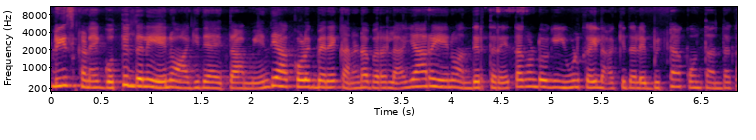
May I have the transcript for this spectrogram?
ಪ್ಲೀಸ್ ಕಣೆ ಗೊತ್ತಿಲ್ಲದಲೇ ಏನೋ ಆಗಿದೆ ಆಯಿತಾ? ಮೆಹಂದಿ ಹಾಕೊಳ್ಳೋಕೆ ಬೇರೆ ಕನ್ನಡ ಬರಲ್ಲ. ಯಾರೋ ಏನೋ ಅಂದಿರ್ತಾರೆ. ತಗೊಂಡೋಗಿ ಇವಳ ಕೈಲಿ ಹಾಕಿದ್ದಾಳೆ. ಬಿಟ್ಟಾಕು ಅಂತ ಅಂದಾಗ,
